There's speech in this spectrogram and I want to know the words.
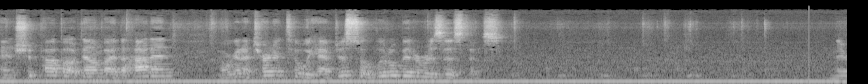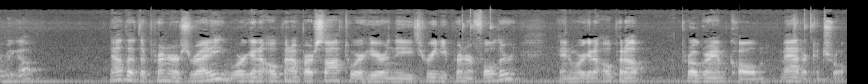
and it should pop out down by the hot end. And we're going to turn it until we have just a little bit of resistance there we go. Now that the printer is ready, we're going to open up our software here in the 3D printer folder and we're going to open up a program called Matter Control.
